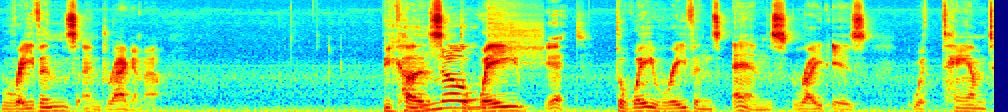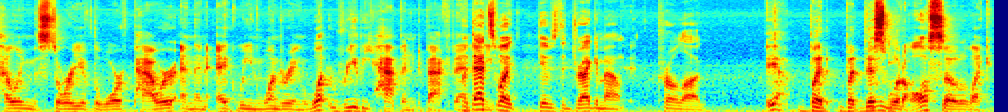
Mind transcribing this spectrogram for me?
Ravens and Dragonmount. Because no the way shit. the way Ravens ends, right, is with Tam telling the story of the War of Power and then Egwene wondering what really happened back then. But that's anyway. what gives the Dragon Mount prologue. Yeah, but but this would also like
